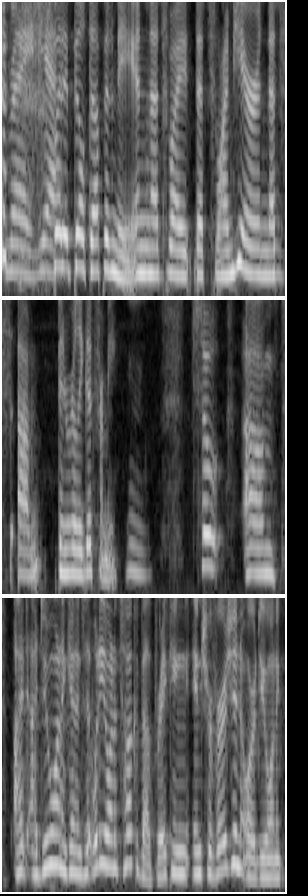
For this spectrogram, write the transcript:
right, yeah. but it built up in me and that's why that's why I'm here and that's um, been really good for me. So um, I, I do want to get into what do you want to talk about breaking introversion or do you want to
